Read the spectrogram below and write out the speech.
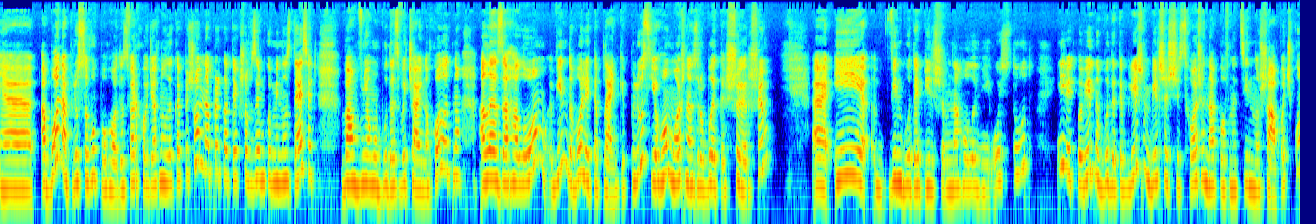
Е, або на плюсову погоду. Зверху одягнули капюшон, наприклад, якщо взимку мінус 10, вам в ньому буде звичайно холодно, але загалом він доволі тепленький. Плюс його можна зробити ширшим, е, і він буде більшим на голові ось тут. І, відповідно, буде теплішим, більше щось схоже на повноцінну шапочку.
